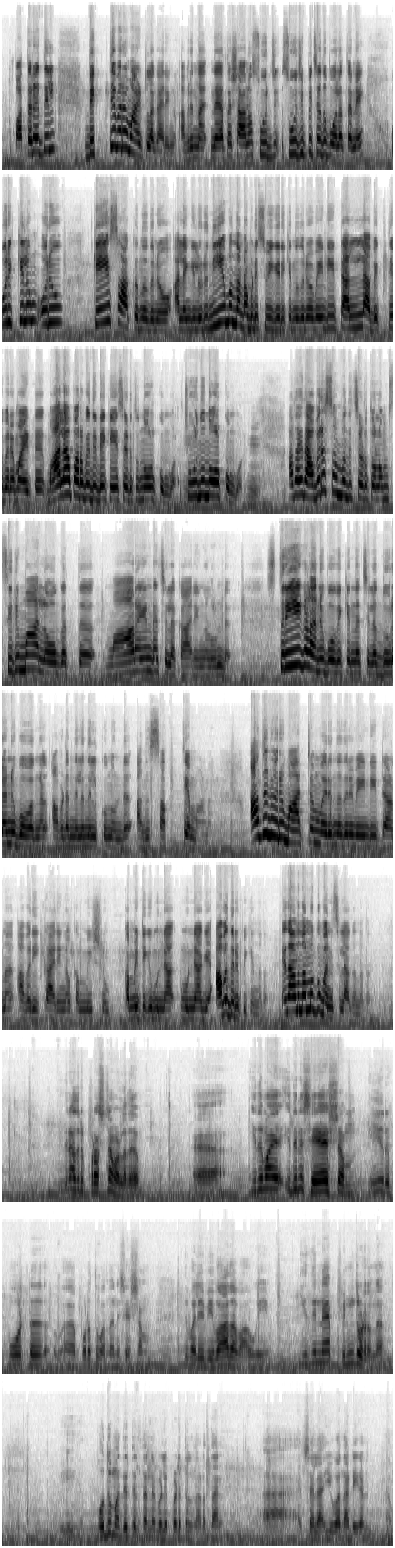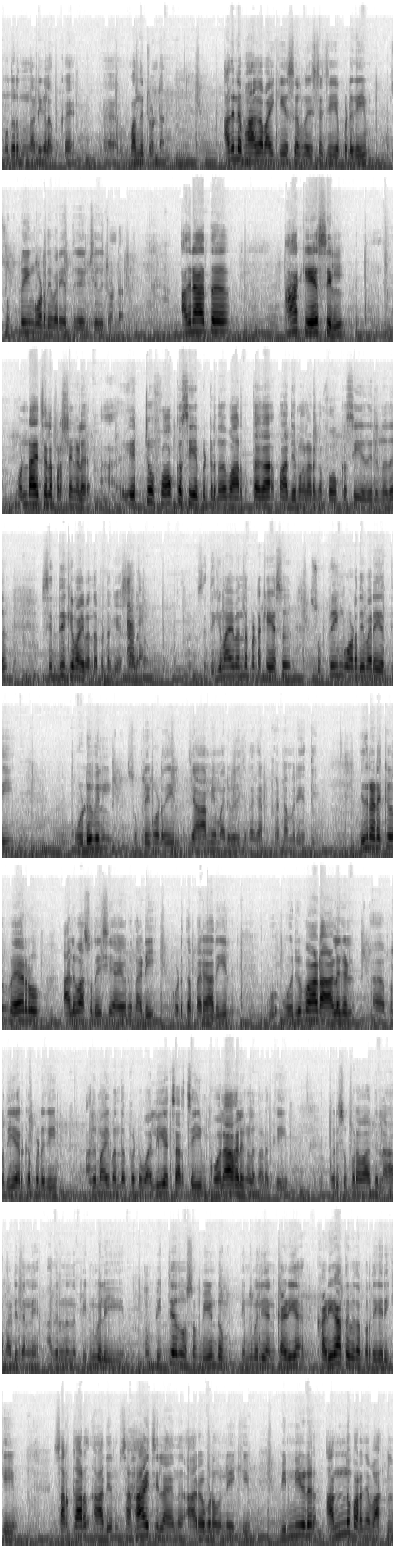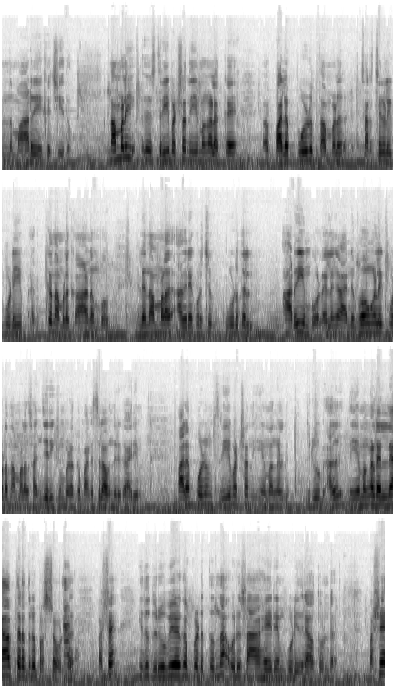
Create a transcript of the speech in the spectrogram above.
അപ്പൊ അത്തരത്തിൽ വ്യക്തിപരമായിട്ടുള്ള കാര്യങ്ങൾ അവർ നേരത്തെ ഷാന സൂചി സൂചിപ്പിച്ചതുപോലെ തന്നെ ഒരിക്കലും ഒരു കേസ് ആക്കുന്നതിനോ അല്ലെങ്കിൽ ഒരു നിയമ നടപടി സ്വീകരിക്കുന്നതിനോ വേണ്ടിയിട്ടല്ല വ്യക്തിപരമായിട്ട് മാലാപർവതിയുടെ കേസ് എടുത്ത് നോക്കുമ്പോൾ ചൂഴ്ന്നു നോക്കുമ്പോൾ. അതായത് അവരെ സംബന്ധിച്ചിടത്തോളം സിനിമാ ലോകത്ത് മാറേണ്ട ചില കാര്യങ്ങളുണ്ട്. സ്ത്രീകൾ അനുഭവിക്കുന്ന ചില ദുരനുഭവങ്ങൾ അവിടെ നിലനിൽക്കുന്നുണ്ട്. അത് സത്യമാണ്. അതിനൊരു മാറ്റം വരുന്നതിന് വേണ്ടിയിട്ടാണ് അവർ ഈ കാര്യങ്ങൾ കമ്മീഷനും കമ്മിറ്റിക്ക് മുന്നാ മുന്നാകെ അവതരിപ്പിക്കുന്നത് എന്നാണ് നമുക്ക് മനസ്സിലാകുന്നത്. ഇതിനകത്തൊരു പ്രശ്നമുള്ളത് ഇതുമായി ഇതിന് ശേഷം ഈ റിപ്പോർട്ട് പുറത്തു വന്നതിന് ശേഷം ഇത് വലിയ വിവാദമാവുകയും ഇതിനെ പിന്തുടർന്ന് ഈ പൊതുമധ്യത്തിൽ തന്നെ വെളിപ്പെടുത്തൽ നടത്താൻ ചില ചില യുവനടികൾ മുതിർന്ന നടികളൊക്കെ വന്നിട്ടുണ്ട്. അതിന്റെ ഭാഗമായി കേസുകൾ രജിസ്റ്റർ ചെയ്യപ്പെടുകയും സുപ്രീം കോടതി വരെ എത്തുകയും ചെയ്തിട്ടുണ്ട്. അതിനകത്ത് ആ കേസിൽ ഉണ്ടായ ചില പ്രശ്നങ്ങൾ ഏറ്റവും ഫോക്കസ് ചെയ്യപ്പെട്ടിരുന്നത് വാർത്തക മാധ്യമങ്ങളടക്കം ഫോക്കസ് ചെയ്തിരുന്നത് സിദ്ദിഖുമായി ബന്ധപ്പെട്ട കേസായിരുന്നു സിദ്ദിഖുമായി ബന്ധപ്പെട്ട കേസ് സുപ്രീം കോടതി വരെ എത്തി ഒടുവിൽ സുപ്രീം കോടതിയിൽ ജാമ്യം അനുവദിക്കുന്ന ഘട്ടം വരെ എത്തി. ഇതിനിടയ്ക്ക് വേറൊരു ആലുവ സ്വദേശിയായ ഒരു നടി കൊടുത്ത പരാതിയിൽ ഒരുപാട് ആളുകൾ പ്രതിചേർക്കപ്പെടുകയും അതുമായി ബന്ധപ്പെട്ട് വലിയ ചർച്ചയും കോലാഹലങ്ങളും നടക്കുകയും ഒരു സുപ്രഭാതത്തിൽ ആ നടി തന്നെ അതിൽ നിന്ന് പിൻവലിയുകയും പിറ്റേ ദിവസം വീണ്ടും പിൻവലിയാൻ കഴിയാ കഴിയാത്ത വിധം പ്രതികരിക്കുകയും സർക്കാർ ആദ്യം സഹായിച്ചില്ല എന്ന് ആരോപണം ഉന്നയിക്കുകയും പിന്നീട് അന്ന് പറഞ്ഞ വാക്കിൽ നിന്ന് മാറുകയൊക്കെ ചെയ്തു. നമ്മൾ ഈ സ്ത്രീപക്ഷ നിയമങ്ങളൊക്കെ പലപ്പോഴും നമ്മൾ ചർച്ചകളിൽ കൂടിയും ഒക്കെ നമ്മൾ കാണുമ്പോൾ അല്ലെങ്കിൽ നമ്മൾ അതിനെക്കുറിച്ച് കൂടുതൽ അറിയുമ്പോൾ അല്ലെങ്കിൽ അനുഭവങ്ങളിൽ കൂടെ നമ്മൾ സഞ്ചരിക്കുമ്പോഴൊക്കെ മനസ്സിലാവുന്നൊരു കാര്യം. പലപ്പോഴും സ്ത്രീപക്ഷ നിയമങ്ങൾ ദുരു അത് നിയമങ്ങളുടെ എല്ലാ തരത്തിലും പ്രശ്നമുണ്ട്. പക്ഷേ ഇത് ദുരുപയോഗപ്പെടുത്തുന്ന ഒരു സാഹചര്യം കൂടി ഇതിനകത്തുണ്ട്. പക്ഷേ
